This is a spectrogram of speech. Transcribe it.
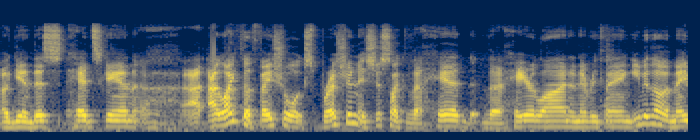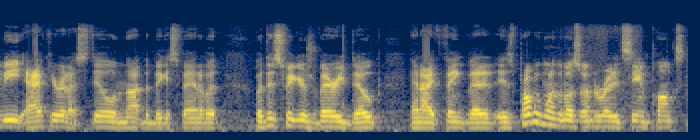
again, this head scan, uh, I, I, like the facial expression. It's just like the head, the hairline and everything. Even though it may be accurate, I still am not the biggest fan of it. But this figure is very dope, and I think that it is probably one of the most underrated CM Punks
